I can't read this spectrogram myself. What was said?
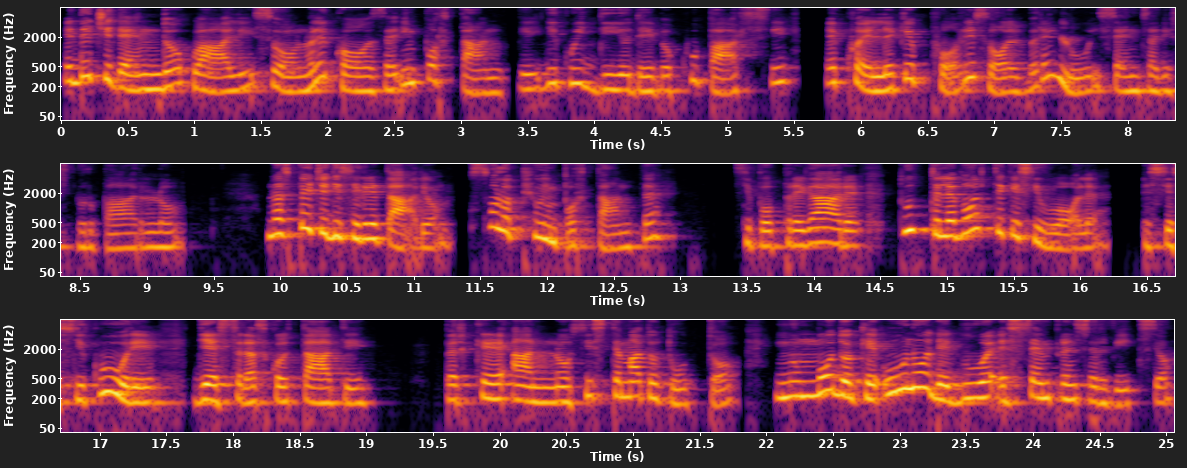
e decidendo quali sono le cose importanti di cui Dio deve occuparsi e quelle che può risolvere lui senza disturbarlo. Una specie di segretario, solo più importante. Si può pregare tutte le volte che si vuole e si è sicuri di essere ascoltati, perché hanno sistemato tutto in un modo che uno dei due è sempre in servizio.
